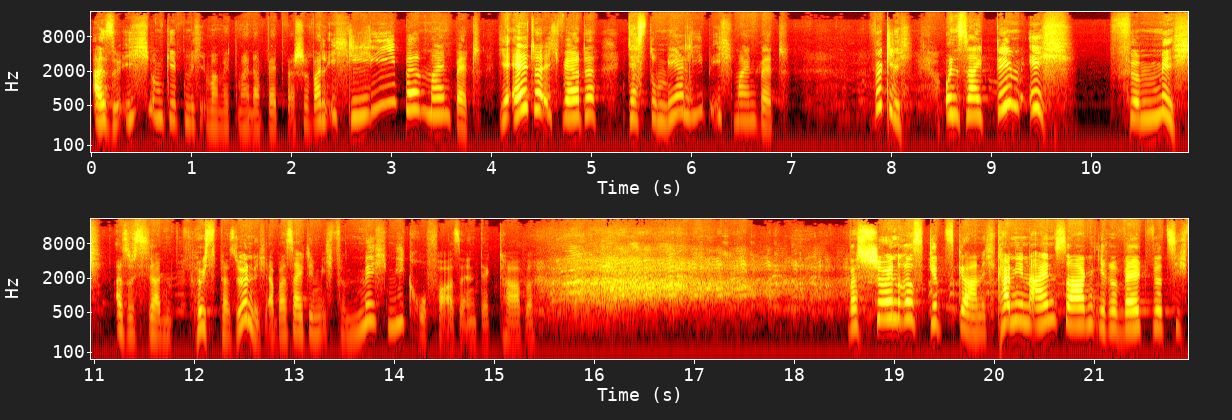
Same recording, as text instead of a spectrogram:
Also ich umgebe mich immer mit meiner Bettwäsche, weil ich liebe mein Bett. Je älter ich werde, desto mehr liebe ich mein Bett. Wirklich. Und seitdem ich für mich, also es ist höchstpersönlich, aber seitdem ich für mich Mikrofaser entdeckt habe. Was Schöneres gibt es gar nicht. Ich kann Ihnen eins sagen, Ihre Welt wird sich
